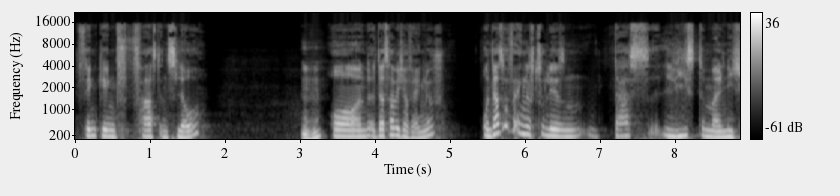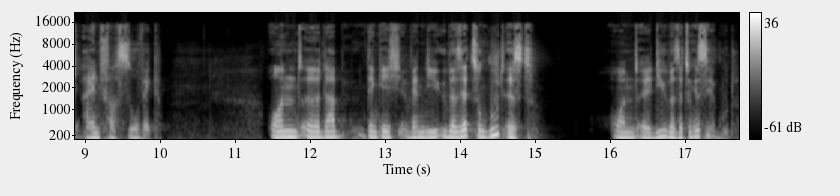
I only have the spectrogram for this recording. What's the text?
Thinking Fast and Slow. Und das habe ich auf Englisch. Und das auf Englisch zu lesen, das liest mal nicht einfach so weg. Und äh, da denke ich, wenn die Übersetzung gut ist, und äh, die Übersetzung ist sehr gut,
